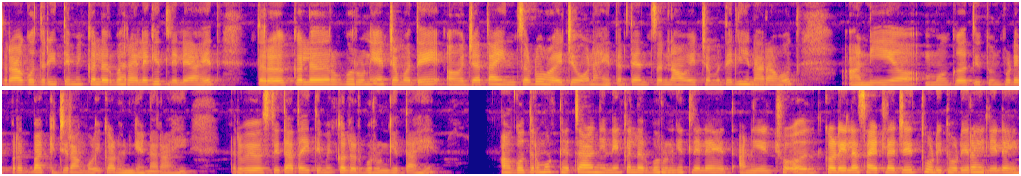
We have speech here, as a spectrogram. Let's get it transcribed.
तर अगोदर इथे मी कलर भरायला घेतलेले आहेत. तर कलर भरून याच्यामध्ये ज्या ताईंचं डोहाळे जेवण आहे तर त्यांचं नाव याच्यामध्ये लिहिणार आहोत. आणि मग तिथून पुढे परत बाकीची रांगोळी काढून घेणार आहे. तर व्यवस्थित आता इथे मी कलर भरून घेत आहे. अगोदर मोठ्या चाळणीने कलर भरून घेतलेले आहेत आणि छो कडेला साईडला जे थोडी थोडी राहिलेली आहे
